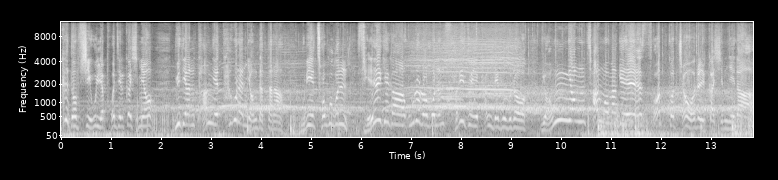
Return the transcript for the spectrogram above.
끝없이 울려 퍼질 것이며 위대한 당의 탁월한 영도 따라 우리 조국은 세계가 우러러보는 사회주의 강대국으로 영영 장엄하게 솟구쳐 오를 것입니다.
